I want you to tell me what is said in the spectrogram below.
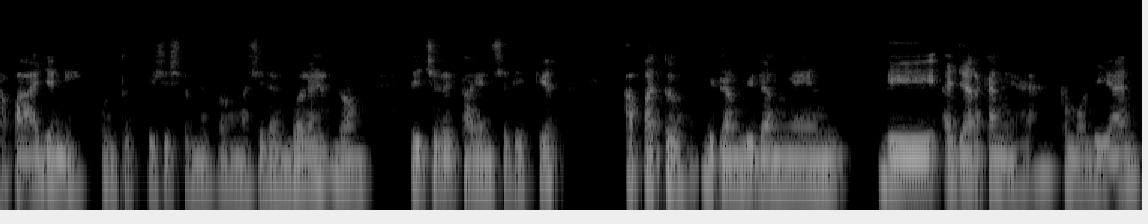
apa aja nih untuk di sistem informasi dan boleh dong diceritain sedikit apa tuh bidang-bidangnya yang diajarkan ya. Kemudian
